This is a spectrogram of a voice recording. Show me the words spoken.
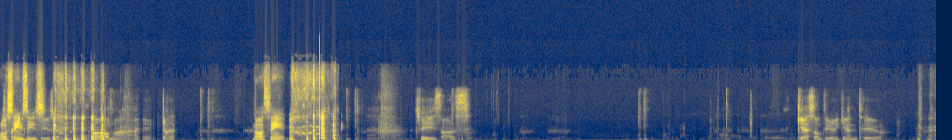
oh, samesies. oh my god. no, same. Jesus. Guess I'll do it again too.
